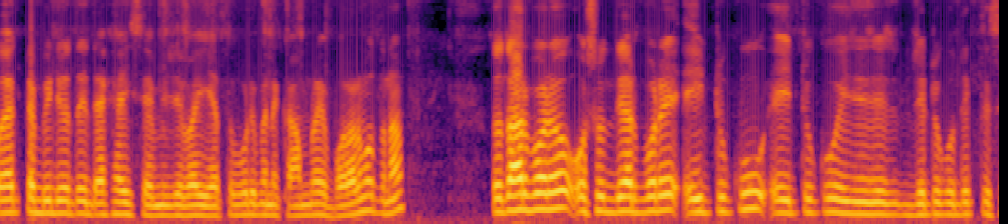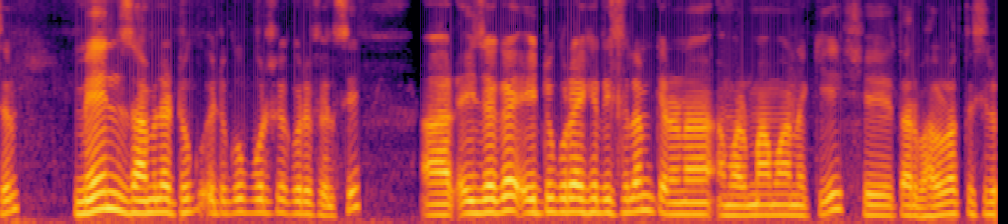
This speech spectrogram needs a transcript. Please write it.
কয়েকটা ভিডিওতে দেখাইছে আমি যে, ভাই, এত পরিমাণে কামড়ায় বলার মতো না। তো তারপরেও ওষুধ দেওয়ার পরে এইটুকু এইটুকু, এই যে যেটুকু দেখতেছেন মেন ঝামেলাটুকু, এটুকু পরিষ্কার করে ফেলছি। আর এই জায়গায় এইটুকু রেখে দিয়েছিলাম কেননা আমার মামা নাকি, সে তার ভালো লাগতেছিল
